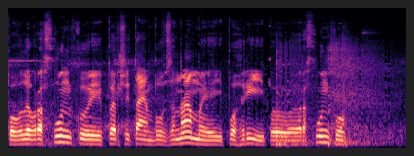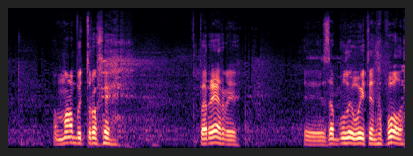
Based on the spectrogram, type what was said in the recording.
повели в рахунку, і перший тайм був за нами і по грі, і по рахунку. Мабуть, трохи в е, забули вийти на поле.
